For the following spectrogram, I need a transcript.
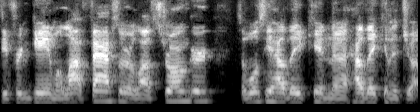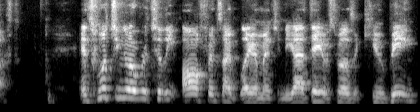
different game, a lot faster, a lot stronger. So we'll see how they can uh, how they can adjust. And switching over to the offense, like I mentioned, you got Davis Mills at QB.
